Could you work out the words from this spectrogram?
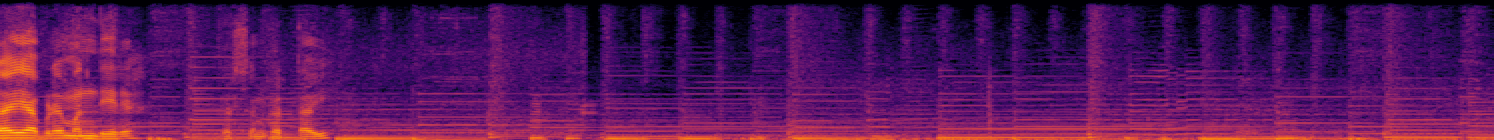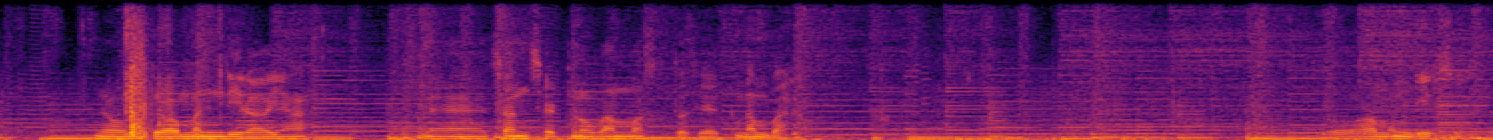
જઈએ આપણે મંદિરે, દર્શન કરતા આવી જો મિત્રો મંદિર અહીંયા ને સનસેટનું કામ મસ્ત છે, એક નંબર તો આ મંદિર છે.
